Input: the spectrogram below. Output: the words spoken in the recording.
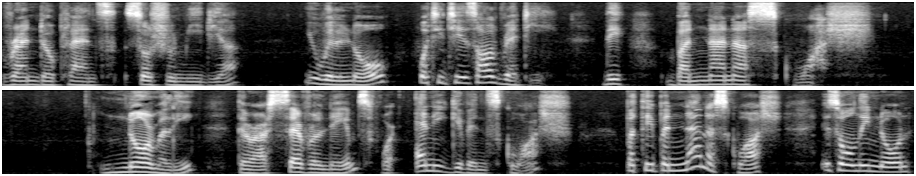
Rando Plants social media, you will know what it is already the banana squash. Normally, there are several names for any given squash, but the banana squash is only known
